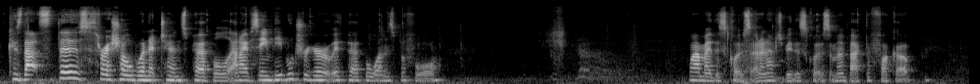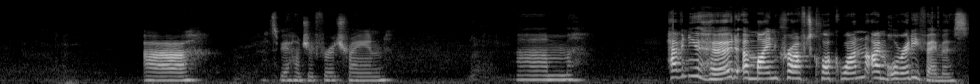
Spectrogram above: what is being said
because that's the threshold when it turns purple, and I've seen people trigger it with purple ones before. Why am I this close? I don't have to be this close. I'm gonna back the fuck up. Uh, has to be 100 for a train. Um, haven't you heard a Minecraft clock one? I'm already famous.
